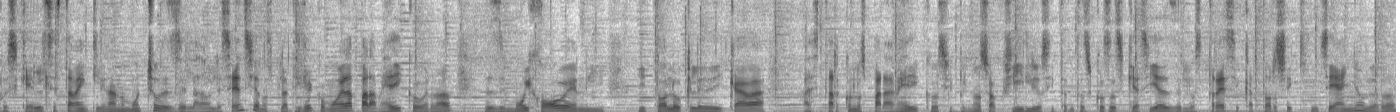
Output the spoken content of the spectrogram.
pues que él se estaba inclinando mucho desde la adolescencia. Nos platica cómo era paramédico, ¿verdad? Desde muy joven y, y todo lo que le dedicaba a estar con los paramédicos y primeros auxilios y tantas cosas que hacía desde los 13, 14, 15 años, ¿verdad?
